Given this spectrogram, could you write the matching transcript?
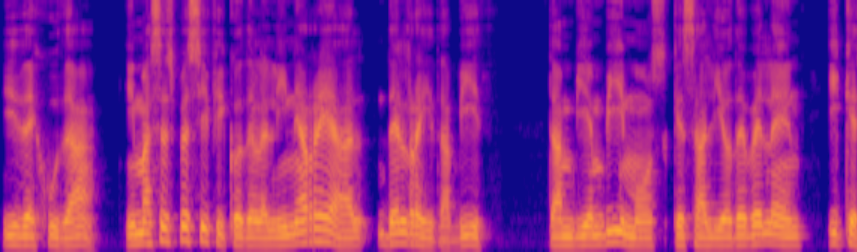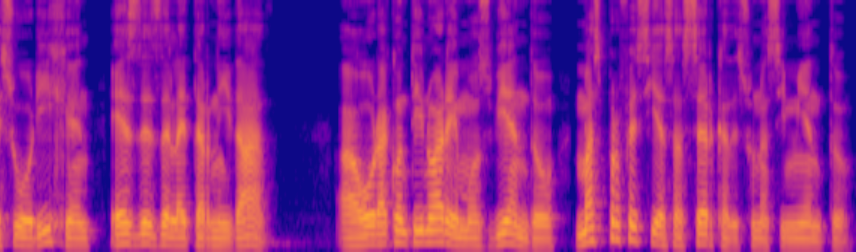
y de Judá, y más específico de la línea real del rey David. También vimos que salió de Belén y que su origen es desde la eternidad. Ahora continuaremos viendo más profecías acerca de su nacimiento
